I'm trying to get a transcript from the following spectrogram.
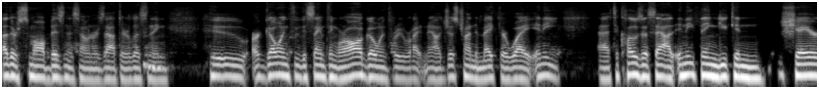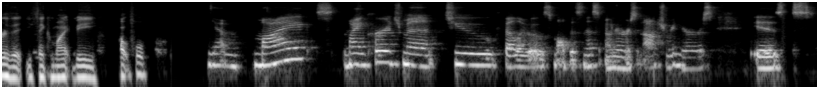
other small business owners out there listening mm-hmm. who are going through the same thing we're all going through right now, just trying to make their way. Any uh, to close us out, anything you can share that you think might be helpful? Yeah, my my encouragement to fellow small business owners and entrepreneurs is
